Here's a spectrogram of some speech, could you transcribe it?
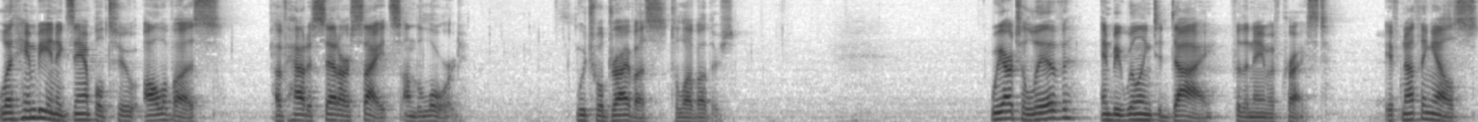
Let him be an example to all of us of how to set our sights on the Lord, which will drive us to love others. We are to live and be willing to die for the name of Christ. If nothing else,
